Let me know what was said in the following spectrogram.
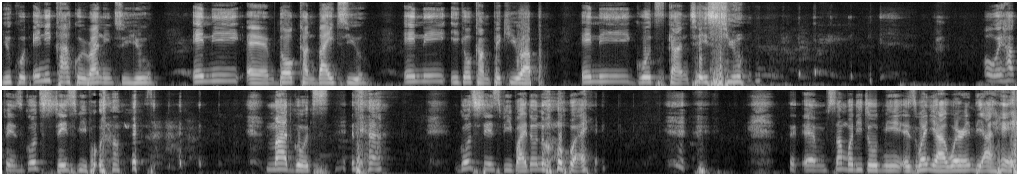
You could any car could run into you, any um, dog can bite you, any eagle can pick you up, any goats can chase you. oh, it happens. Goats chase people. Mad goats. goats chase people. I don't know why. um, somebody told me is when you are wearing their hair.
